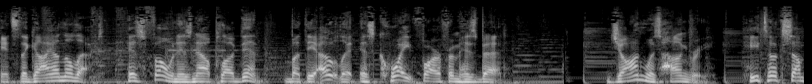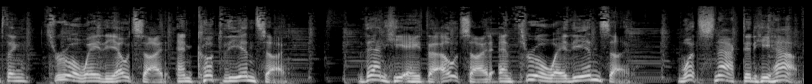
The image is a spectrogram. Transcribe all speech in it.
It's the guy on the left. His phone is now plugged in, but the outlet is quite far from his bed. John was hungry. He took something, threw away the outside, and cooked the inside. Then he ate the outside and threw away the inside. What snack did he have?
